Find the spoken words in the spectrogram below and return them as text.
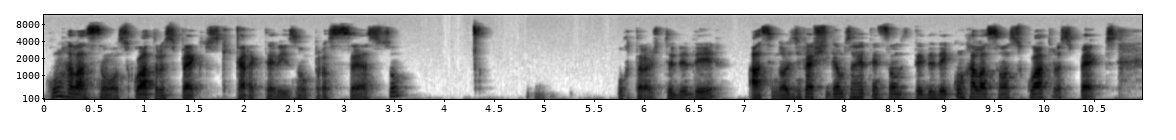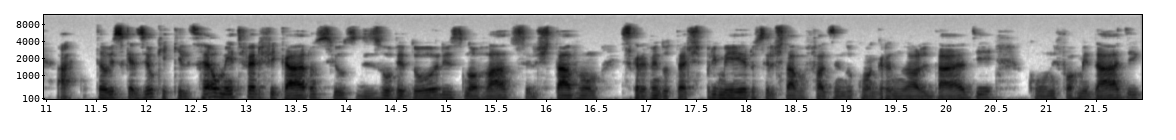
com relação aos quatro aspectos que caracterizam o processo por trás do TDD, ah, sim, nós investigamos a retenção do TDD com relação aos quatro aspectos. Ah, então isso quer dizer o quê? Que eles realmente verificaram se os desenvolvedores novatos, eles estavam escrevendo o teste primeiro, se eles estavam fazendo com a granularidade, com uniformidade,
